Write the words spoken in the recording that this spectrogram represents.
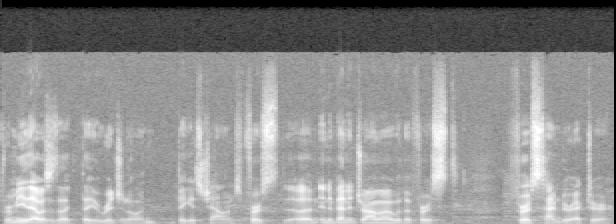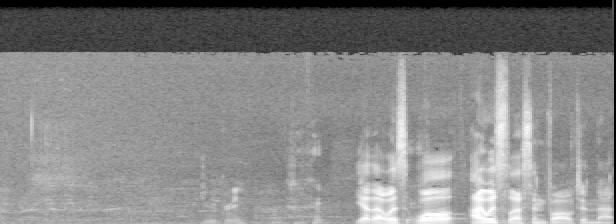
for me that was like the original and biggest challenge. First, uh, independent drama with a first first time director. Do you agree? Yeah, that was well. I was less involved in that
